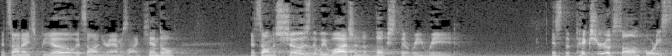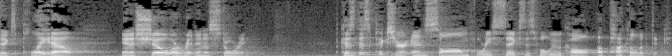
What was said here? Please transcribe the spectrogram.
it's on HBO, it's on your Amazon Kindle. It's on the shows that we watch and the books that we read. It's the picture of Psalm 46 played out in a show or written in a story. Because this picture in Psalm 46 is what we would call apocalyptic.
